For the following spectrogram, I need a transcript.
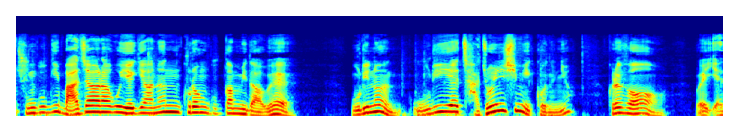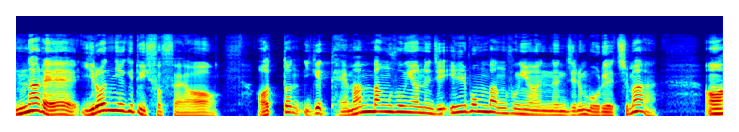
중국이 맞아라고 얘기하는 그런 국가입니다. 왜? 우리는 우리의 자존심이 있거든요. 그래서 왜 옛날에 이런 얘기도 있었어요. 어떤 이게 대만 방송이었는지 일본 방송이었는지는 모르겠지만 어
